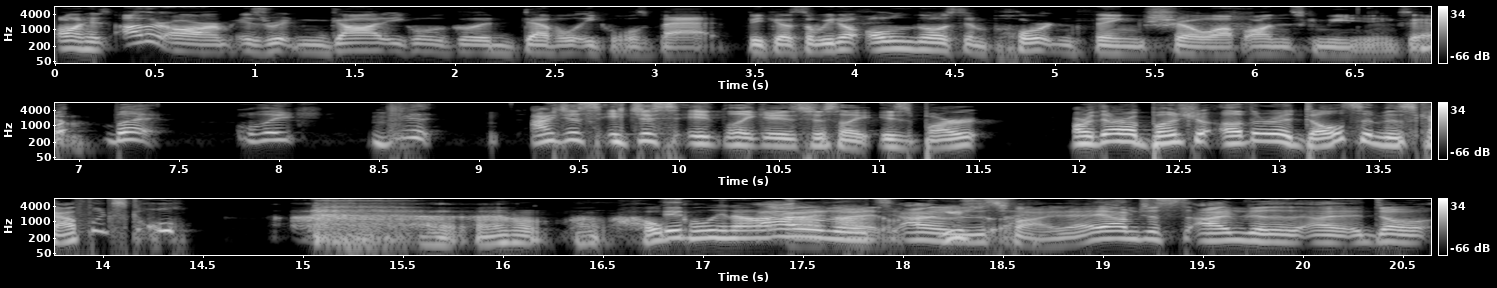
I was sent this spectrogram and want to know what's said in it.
On his other arm is written "God equals good, devil equals bad," because so we don't only the most important things show up on this communion exam. But like, th- I just it just it like it's just like is Bart? Are there a bunch of other adults in this Catholic school? I don't. Hopefully not. I don't know. It's, I don't know. Usually- It's fine. I, I'm just. I'm just. I don't.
